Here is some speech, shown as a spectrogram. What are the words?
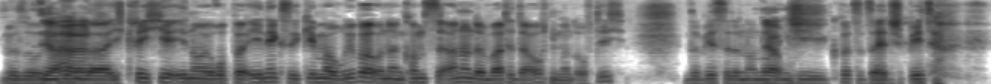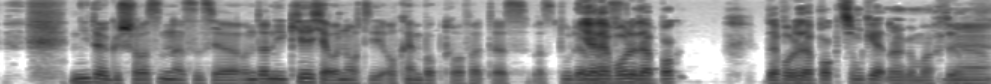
nur so ja. Ich kriege hier in Europa eh nichts, ich gehe mal rüber und dann kommst du an und dann wartet da auch niemand auf dich. Und dann wirst du dann auch noch ja. irgendwie kurze Zeit später niedergeschossen. Das ist ja, und dann die Kirche auch noch, die auch keinen Bock drauf hat, das, was du da Ja, machst, da wurde der Bock, da wurde der Bock zum Gärtner gemacht, ja. Ja,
